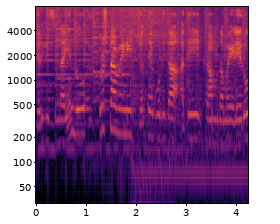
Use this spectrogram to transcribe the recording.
ಜರುಗಿಸಿಲ್ಲ ಎಂದು ಕೃಷ್ಣವೇಣಿ ಜೊತೆಗೂಡಿದ ಅದೇ ಗ್ರಾಮದ ಮಹಿಳೆಯರು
